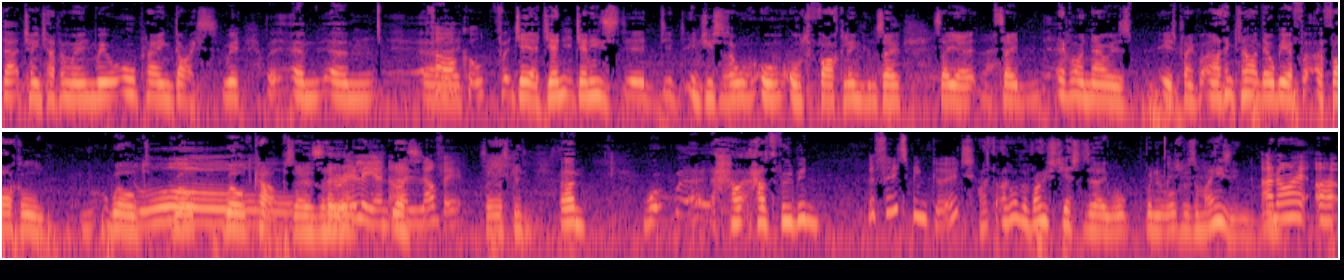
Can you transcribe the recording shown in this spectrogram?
that change happened when we were all playing dice. We, um, um, uh, Farkle. yeah, Jenny, Jenny's uh, introduced us all, all, all to Farkling, and so so yeah, so everyone now is is playing. And I think tonight there will be a Farkle World World World Cup. So, so brilliant! yes. I love it. So that's good. Um, wha- how, how's the food been? The food's been good, I, th- I thought the roast yesterday, when it was, was amazing. and I uh,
